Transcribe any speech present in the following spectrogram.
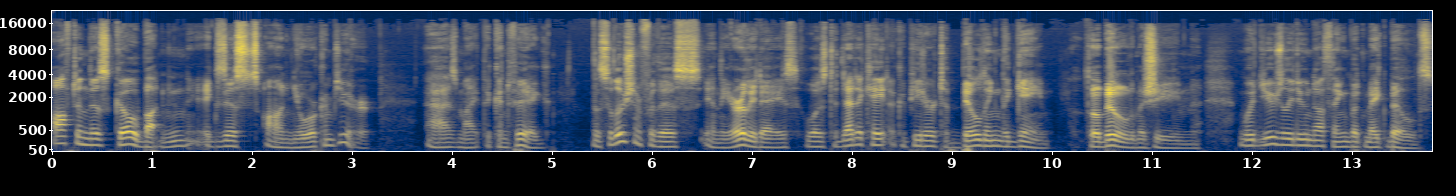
Often, this Go button exists on your computer, as might the config. The solution for this, in the early days, was to dedicate a computer to building the game. the build machine, would usually do nothing but make builds.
